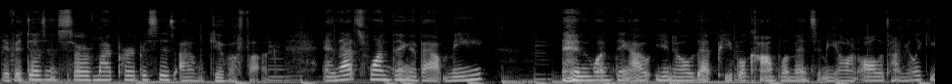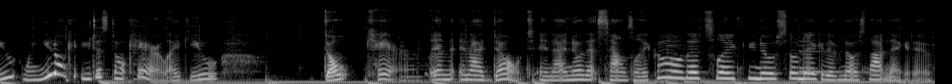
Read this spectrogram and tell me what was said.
If it doesn't serve my purposes, I don't give a fuck. And that's one thing about me and one thing I, you know, that people complimented me on all the time. You're like, you, when you don't, you just don't care. Like you don't care. And, and I don't. And I know that sounds like, oh, that's like, you know, so negative. No, it's not negative.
